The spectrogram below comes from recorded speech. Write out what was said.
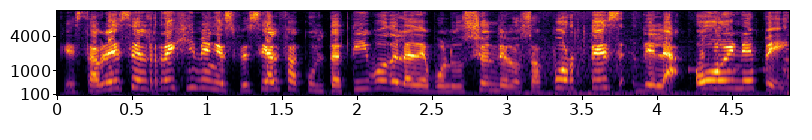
que establece el régimen especial facultativo de la devolución de los aportes de la ONP.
